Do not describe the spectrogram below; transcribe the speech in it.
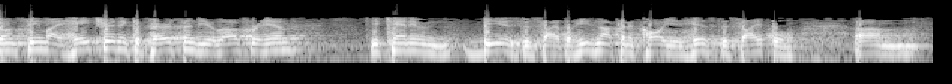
don't see my hatred in comparison to your love for Him, you can't even be his disciple. He's not going to call you his disciple. Um,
